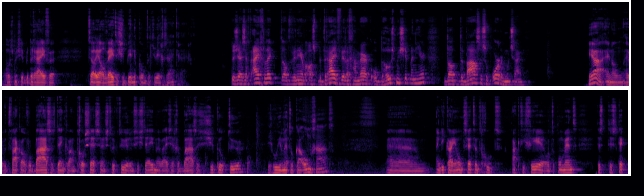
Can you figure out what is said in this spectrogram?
hostmanship bedrijven. Terwijl je al weet als je binnenkomt dat je weer gezeik krijgt. Dus jij zegt eigenlijk dat wanneer we als bedrijf willen gaan werken op de hostmanship manier, dat de basis op orde moet zijn. Ja, en dan hebben we het vaak over basis, denken we aan processen en structuren en systemen. Wij zeggen basis is je cultuur, is hoe je met elkaar omgaat. Ehm, en die kan je ontzettend goed activeren. Want op het moment, het kijk,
